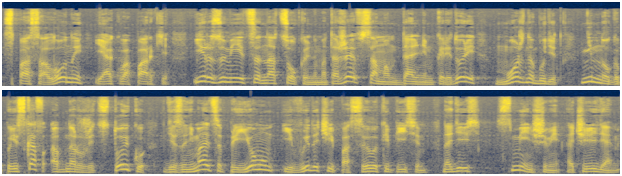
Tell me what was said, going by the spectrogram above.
спа-салоны и аквапарки. И, разумеется, на цокольном этаже в самом дальнем коридоре можно будет, немного поискав, обнаружить стойку стойку, где занимается приемом и выдачей посылок и писем. Надеюсь, с меньшими очередями.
